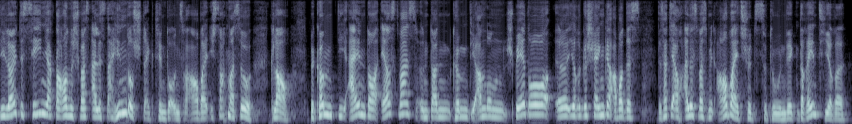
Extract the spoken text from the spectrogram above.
die Leute sehen ja gar nicht, was alles dahinter steckt, hinter unserer Arbeit. Ich sag mal so, klar, bekommen die einen da erst was und dann kommen die anderen später äh, ihre Geschenke, aber das, das hat ja auch alles was mit Arbeitsschutz zu tun, wegen der Rentiere.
